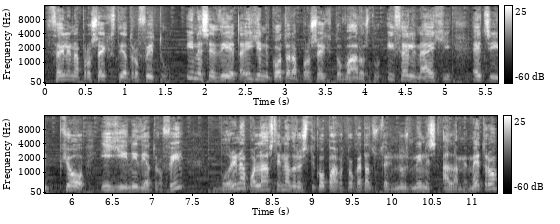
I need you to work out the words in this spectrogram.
θέλει να προσέχει τη διατροφή του, είναι σε δίαιτα ή γενικότερα προσέχει το βάρος του ή θέλει να έχει έτσι πιο υγιεινή διατροφή, μπορεί να απολαύσετε ένα δροσιστικό παγωτό κατά τους θερινούς μήνες, αλλά με μέτρο,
